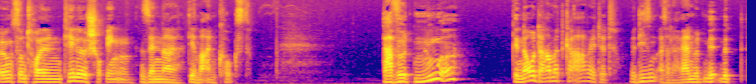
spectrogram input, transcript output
irgendeinen so tollen Teleshopping-Sender dir mal anguckst. Da wird nur genau damit gearbeitet. Mit diesem, also da werden mit, mit, mit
